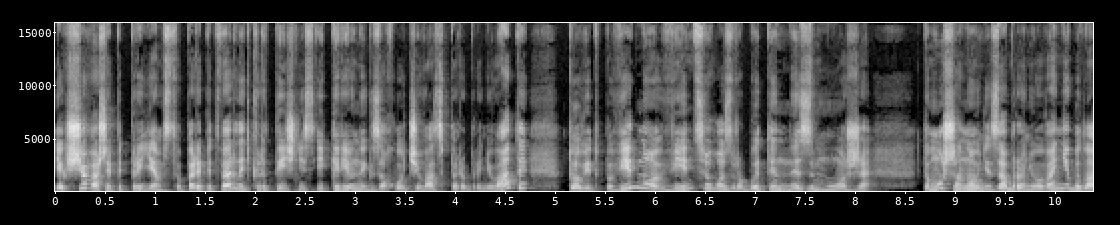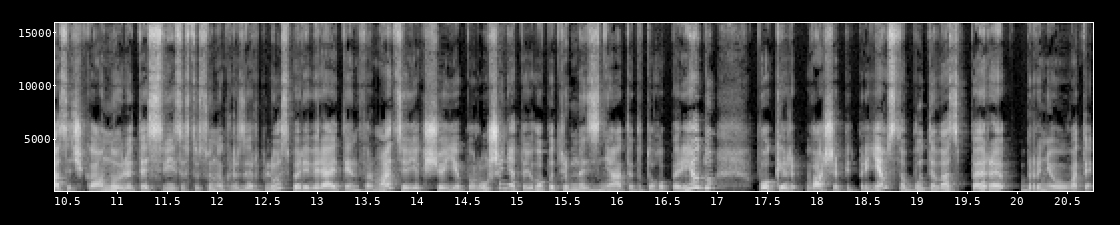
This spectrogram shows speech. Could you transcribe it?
якщо ваше підприємство перепідтвердить критичність і керівник захоче вас перебронювати, то відповідно він цього зробити не зможе. Тому, шановні заброньовані, будь ласка, оновлюйте свій застосунок Резерв Плюс, перевіряйте інформацію. Якщо є порушення, то його потрібно зняти до того періоду, поки ваше підприємство буде вас переброньовувати.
